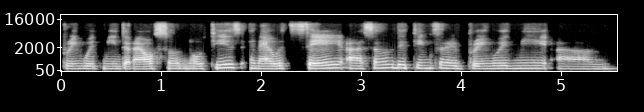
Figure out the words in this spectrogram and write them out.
bring with me that i also notice. And i would say uh, some of the things that i bring with me um,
